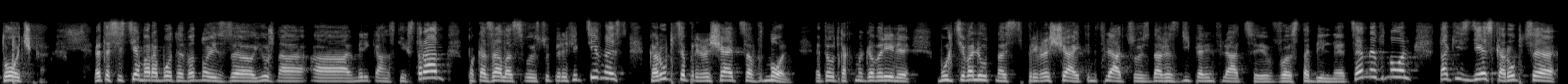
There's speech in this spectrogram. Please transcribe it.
точка. Эта система работает в одной из э, южноамериканских стран, показала свою суперэффективность, коррупция превращается в ноль. Это вот, как мы говорили, мультивалютность превращает инфляцию даже с гиперинфляции в стабильные цены в ноль, так и здесь коррупция,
